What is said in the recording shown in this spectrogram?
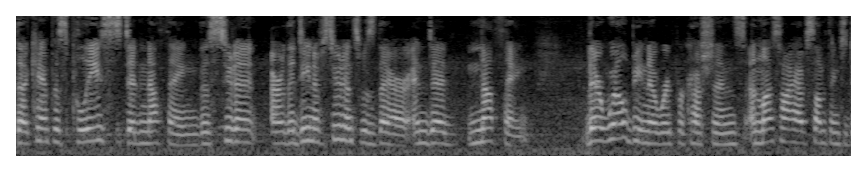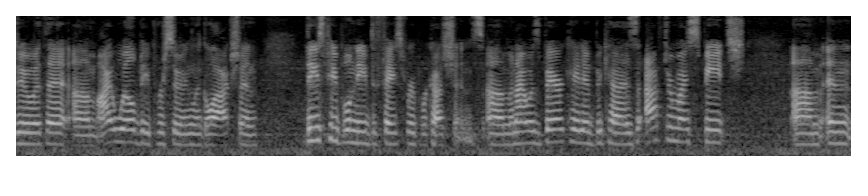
The campus police did nothing. The student or the dean of students was there and did nothing. There will be no repercussions unless I have something to do with it. Um, I will be pursuing legal action. These people need to face repercussions. Um, and I was barricaded because after my speech, um, an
